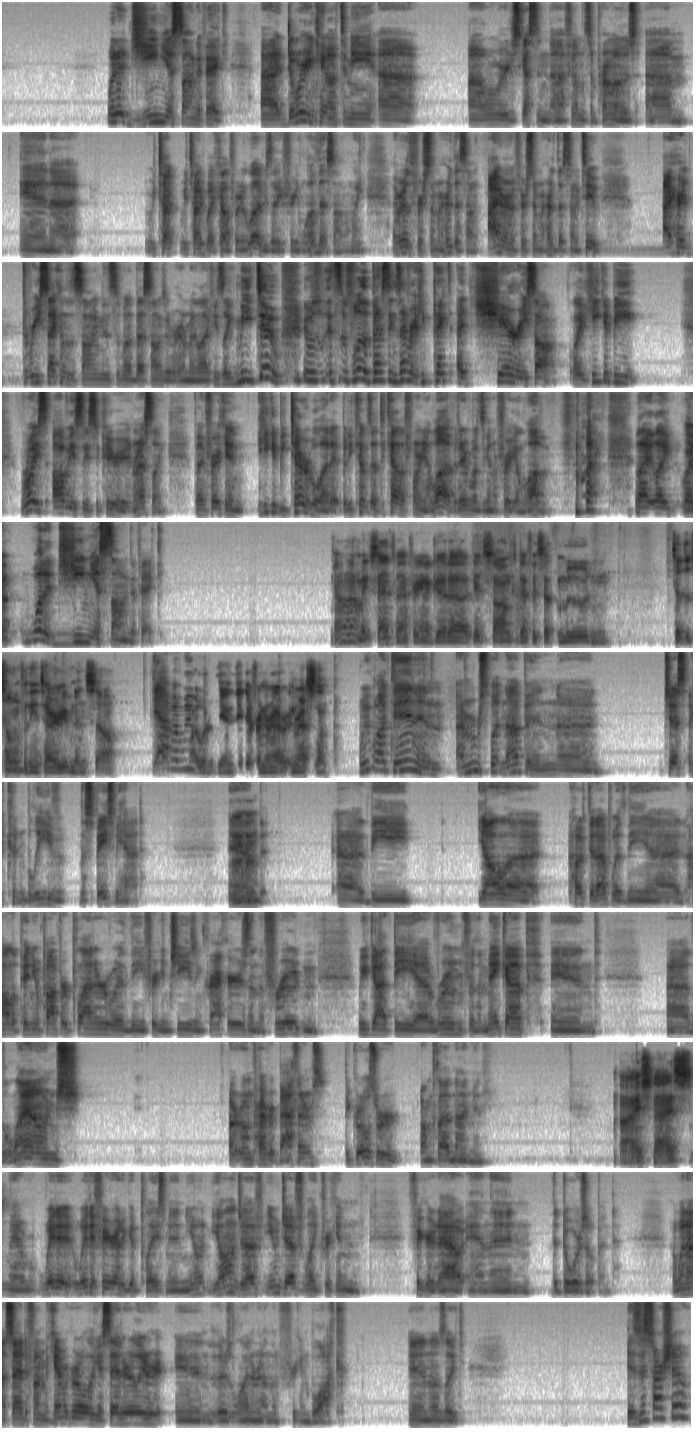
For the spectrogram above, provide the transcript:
What a genius song to pick. Uh, Dorian came up to me uh, uh, when we were discussing uh, filming some promos, um, and uh, we talked we talked about California Love. He's like, I freaking love that song. I'm like, I remember the first time I heard that song. I remember the first time I heard that song too. I heard three seconds of the song. This is one of the best songs I've ever heard in my life. He's like, me too. It was it's, one of the best things ever. He picked a cherry song. Like he could be Royce obviously superior in wrestling, but freaking he could be terrible at it. But he comes out to California Love, and everyone's gonna freaking love him. like, like, like, like, what a genius song to pick. No, no, it makes sense, man. Freaking a good, uh, good song to definitely set the mood and set the tone for the entire evening. So Yeah, but we why would it be anything different in wrestling? we walked in, and I remember splitting up, and uh, just I couldn't believe the space we had, and uh, the y'all uh, hooked it up with the uh, jalapeno popper platter with the friggin' cheese and crackers and the fruit, and we got the uh, room for the makeup and uh, the lounge, our own private bathrooms. The girls were on cloud nine, man. Nice, nice. Man, way to way to figure out a good place, man. You and- y'all and Jeff, you and Jeff like freaking figured it out, and then the doors opened. I went outside to find my camera girl, like I said earlier, and there's a line around the freaking block, and I was like, "Is this our show?"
